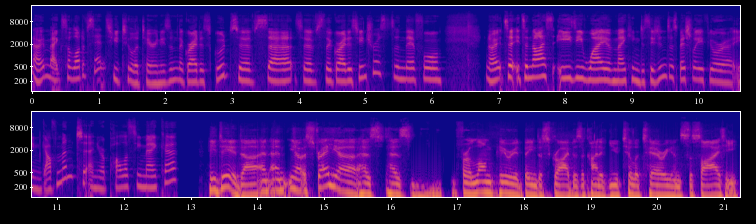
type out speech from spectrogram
you know, makes a lot of sense. Utilitarianism, the greatest good, serves uh, serves the greatest interests, and therefore, you know, it's a it's a nice, easy way of making decisions, especially if you're uh, in government and you're a policy maker. He did, uh, and and you know, Australia has has for a long period been described as a kind of utilitarian society.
